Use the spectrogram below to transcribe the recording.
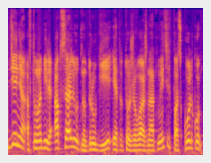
сиденья автомобиля абсолютно другие. Это тоже важно отметить, поскольку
